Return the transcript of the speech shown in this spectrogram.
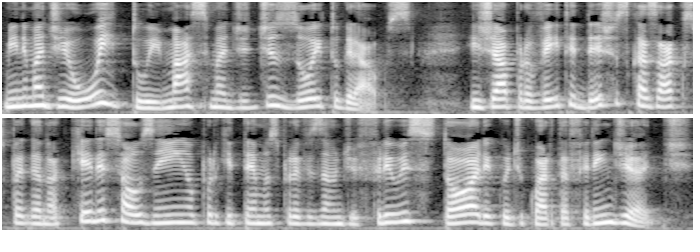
mínima de 8 e máxima de 18 graus. E já aproveita e deixa os casacos pegando aquele solzinho, porque temos previsão de frio histórico de quarta-feira em diante.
